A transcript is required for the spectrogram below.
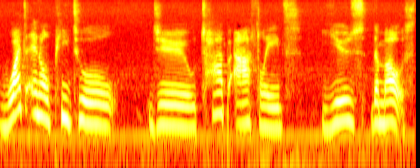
what NLP tool do top athletes use the most?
